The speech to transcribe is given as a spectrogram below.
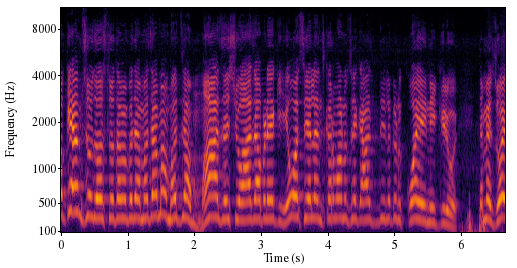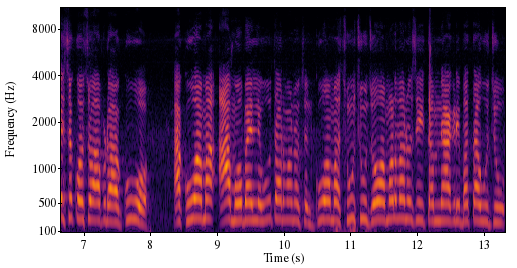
તો કેમ છો દોસ્તો? તમે બધા મજામાં? મજામાં જ હશો આજ આપણે એક એવો ચેલેન્જ કરવાનો છે કે આજની લગન કોઈ નહીં કર્યો તમે જોઈ શકો છો આપણો આ કૂવો. આ કૂવામાં આ મોબાઈલને ઉતારવાનો છે કૂવામાં શું શું જોવા મળવાનું છે એ તમને આગળ બતાવું છું.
